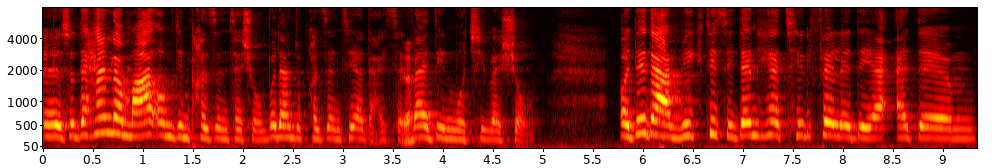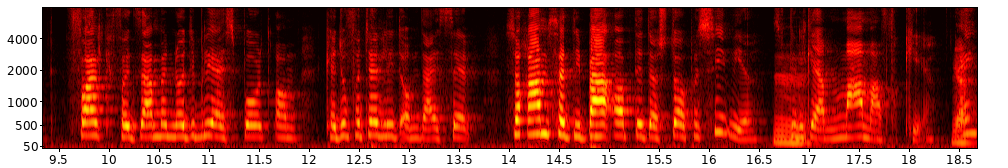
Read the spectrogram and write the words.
Øh, så det handler meget om din præsentation, hvordan du præsenterer dig selv. Ja. Hvad er din motivation? Og det, der er vigtigt i den her tilfælde, det er, at øhm, folk, for eksempel, når de bliver spurgt om, kan du fortælle lidt om dig selv? Så ramser de bare op det, der står på CV'et, mm. hvilket er meget, meget forkert. Ja. Ikke?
